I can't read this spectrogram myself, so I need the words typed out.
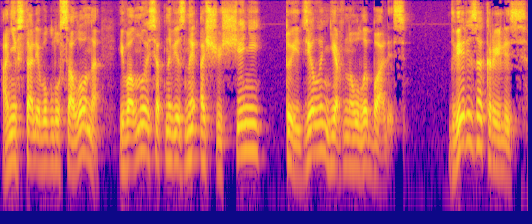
Они встали в углу салона и, волнуясь от новизны ощущений, то и дело нервно улыбались. Двери закрылись.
